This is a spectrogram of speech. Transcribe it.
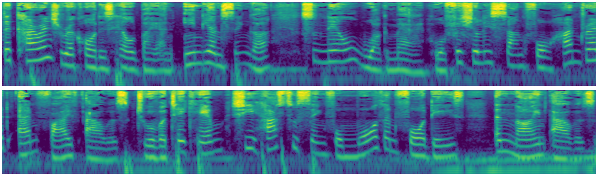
The current record is held by an Indian singer, Sunil Waghmare, who officially sang for 105 hours. To overtake him, she has to sing for more than four days and nine hours.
